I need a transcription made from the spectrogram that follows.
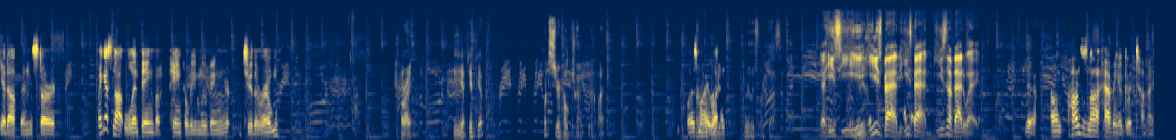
get up and start. I guess not limping, but painfully moving to the room. All right. Yep, yep, yep. What does your health track look like? Was my what? Really, really fucked up. Yeah, he's he, he he's bad. He's bad. He's in a bad way. Yeah. Um, Hans is not having a good time.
